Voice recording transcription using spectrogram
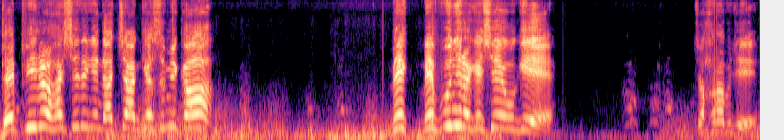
대피를 하시는 게 낫지 않겠습니까? 몇, 몇 분이나 계세요 거기? 저 할아버지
